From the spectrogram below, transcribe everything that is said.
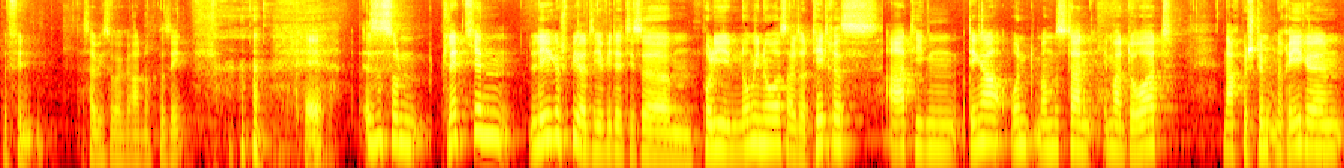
befinden. Das habe ich sogar gerade noch gesehen. Okay. Es ist so ein Plättchen-Legespiel, also hier wieder diese ähm, Polynominos, also Tetris-artigen Dinger und man muss dann immer dort nach bestimmten Regeln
